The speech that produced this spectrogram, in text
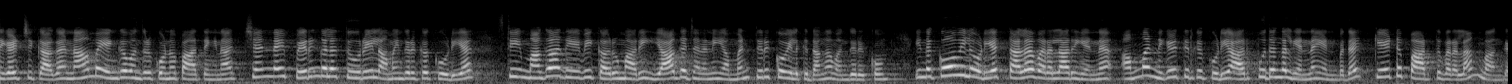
நிகழ்ச்சிக்காக நாம் எங்கே வந்திருக்கோன்னு பார்த்தீங்கன்னா சென்னை பெருங்கலத்தூரில் அமைந்திருக்கக்கூடிய ஸ்ரீ மகாதேவி கருமாரி யாக ஜனனி அம்மன் திருக்கோயிலுக்கு தாங்க வந்திருக்கும். இந்த கோவிலுடைய தல வரலாறு என்ன? அம்மன் நிகழ்த்திருக்கக்கூடிய அற்புதங்கள் என்ன என்பதை கேட்டு பார்த்து வரலாம் வாங்க.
